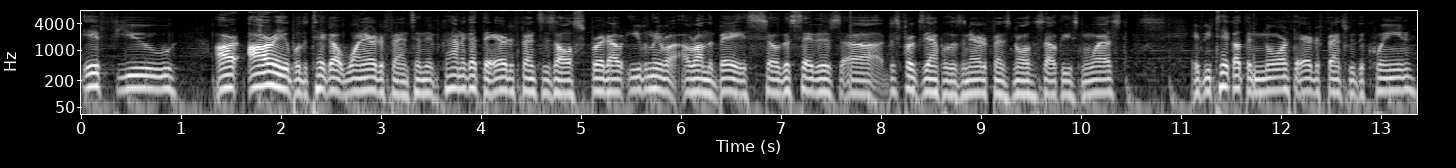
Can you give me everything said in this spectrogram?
if you are are able to take out one air defense, and they've kind of got the air defenses all spread out evenly around the base. So let's say there's uh, just for example, there's an air defense north, south, east, and west. If you take out the north air defense with the queen,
